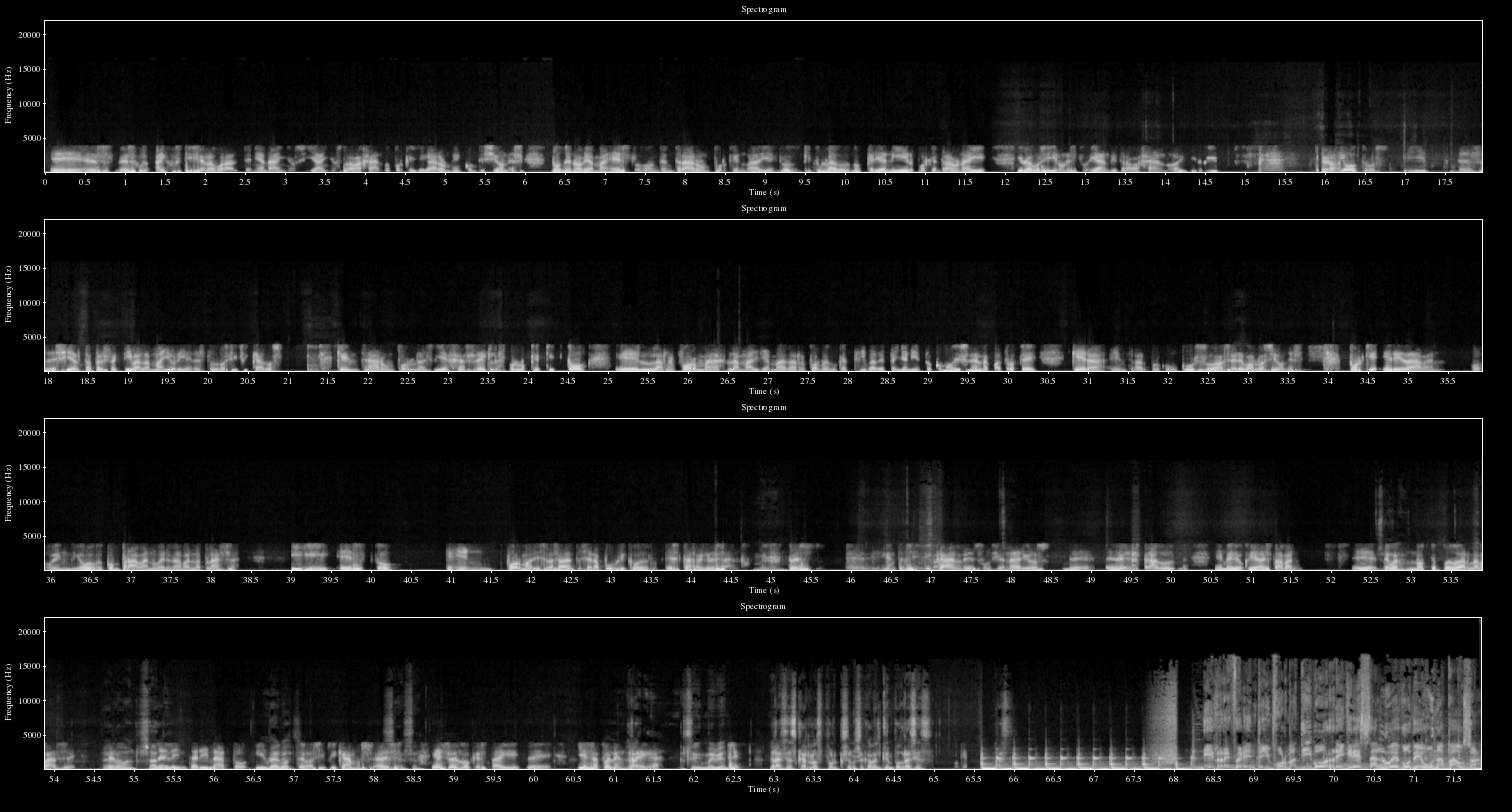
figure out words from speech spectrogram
eh, es, hay justicia laboral. Tenían años y años trabajando porque llegaron en condiciones donde no había maestro, donde entraron porque nadie, los titulados no querían ir porque entraron ahí y luego siguieron estudiando y trabajando. pero hay otros y desde cierta perspectiva la mayoría de estos basificados que entraron por las viejas reglas, por lo que quitó eh, la reforma, la mal llamada reforma educativa de Peña Nieto, como dicen en la 4T, que era entrar por concurso, hacer evaluaciones, porque heredaban o, o compraban o heredaban la plaza. Y esto en forma disfrazada antes era público, está regresando. Entonces, eh, dirigentes sindicales, funcionarios de, estados en mediocridad estaban, eh, de bueno, no te puedo dar la base, pero, del interinato y luego te basificamos. Eso es lo que está ahí y esa fue la entrega. Sí, muy bien. Gracias, Carlos, porque se nos acaba el tiempo. Gracias. El referente informativo regresa luego de una pausa.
